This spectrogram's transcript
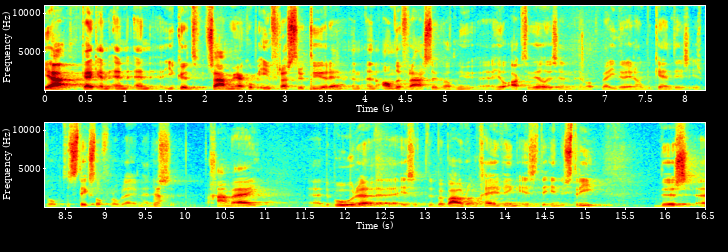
Ja, kijk, en, en, en je kunt samenwerken op infrastructuur. Hè? Een, een ander vraagstuk wat nu heel actueel is en, en, wat bij iedereen ook bekend is, is bijvoorbeeld het stikstofprobleem. Hè? Dus gaan wij eh, de boeren, eh, is het de bebouwde omgeving, is het de industrie. Dus eh,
